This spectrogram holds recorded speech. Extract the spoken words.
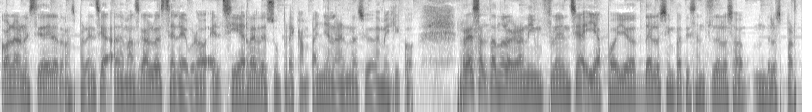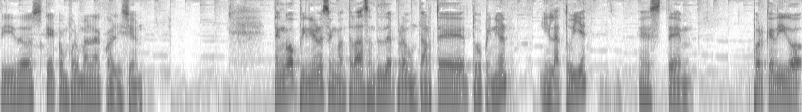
con la honestidad y la transparencia. Además, Galvez celebró el cierre de su precampaña en la Arena de Ciudad de México, resaltando la gran influencia y apoyo de los simpatizantes de los, de los partidos que conforman la coalición. Tengo opiniones encontradas antes de preguntarte tu opinión y la tuya. Este, porque digo,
